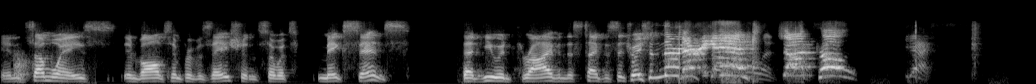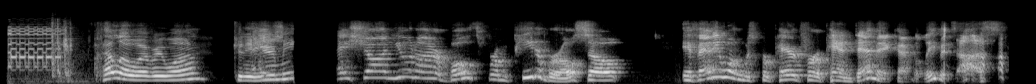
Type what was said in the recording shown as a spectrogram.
in some ways involves improvisation so it makes sense that he would thrive in this type of situation there, There he is, Sean Cullen. yes Hello, everyone. Can you hear me? Hey, Sean, you and I are both from Peterborough, so if anyone was prepared for a pandemic, I believe it's us.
